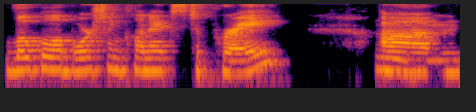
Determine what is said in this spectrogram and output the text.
local abortion clinics to pray. Mm. Um,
